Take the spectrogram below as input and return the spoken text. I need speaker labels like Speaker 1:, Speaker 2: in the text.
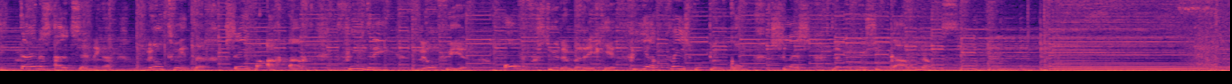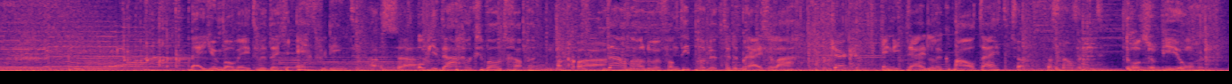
Speaker 1: informatie tijdens uitzendingen 020 788 4304 of stuur een berichtje via facebook.com slash de muzikale noot.
Speaker 2: Bij Jumbo weten we dat je echt verdient. Op je dagelijkse boodschappen. Daarom houden we van die producten de prijzen laag. Check. En niet tijdelijk, maar altijd. Zo, dat is wel verdiend. Trots op je jongen.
